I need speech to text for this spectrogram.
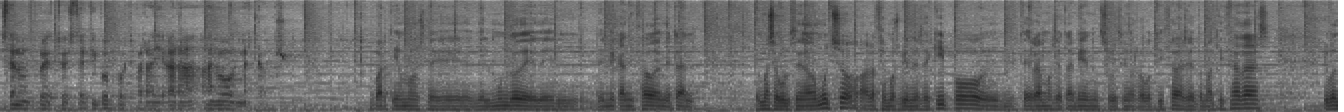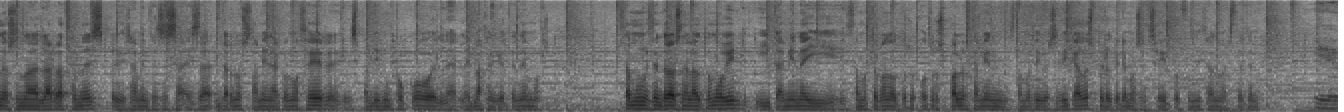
estar en un proyecto de este tipo pues, para llegar a, nuevos mercados. Partíamos del mundo del, mecanizado de metal. Hemos evolucionado mucho, ahora hacemos bienes de equipo, integramos ya también soluciones robotizadas y automatizadas y bueno, es una de las razones precisamente es esa, es darnos también a conocer, expandir un poco la, la imagen que tenemos. Estamos muy centrados en el automóvil y también ahí estamos tocando otros, otros palos, también estamos diversificados, pero queremos seguir profundizando en este tema. Eh,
